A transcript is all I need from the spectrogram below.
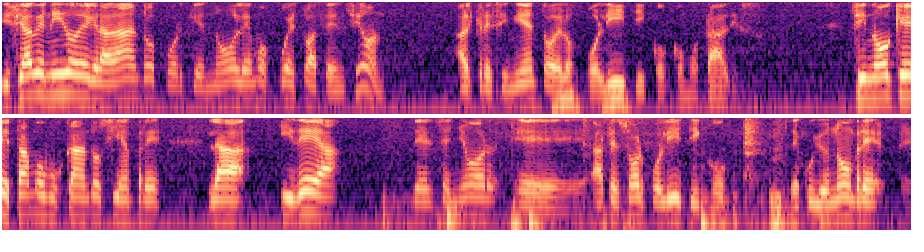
Y se ha venido degradando porque no le hemos puesto atención al crecimiento de los políticos como tales, sino que estamos buscando siempre la idea del señor eh, asesor político, de cuyo nombre eh,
